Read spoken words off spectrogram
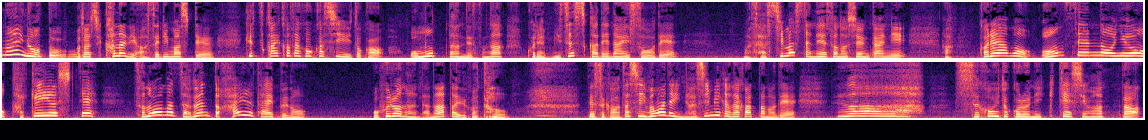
ないの？と私かなり焦りまして、使い方がおかしいとか思ったんですが、これ水しか出ないそうで、まあ、察しましたね、その瞬間に。あ、これはもう温泉のお湯をかけ湯して、そのままザブンと入るタイプのお風呂なんだなということを。ですが私今までに馴染みがなかったので、うわー、すごいところに来てしまった。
